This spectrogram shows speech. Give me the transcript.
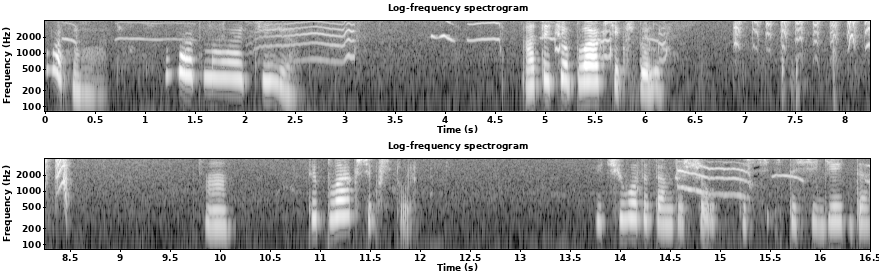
Вот молодец. Вот молодец. А ты что, плаксик, что ли? Ты плаксик, что ли? И чего ты там решил Пос посидеть, да?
